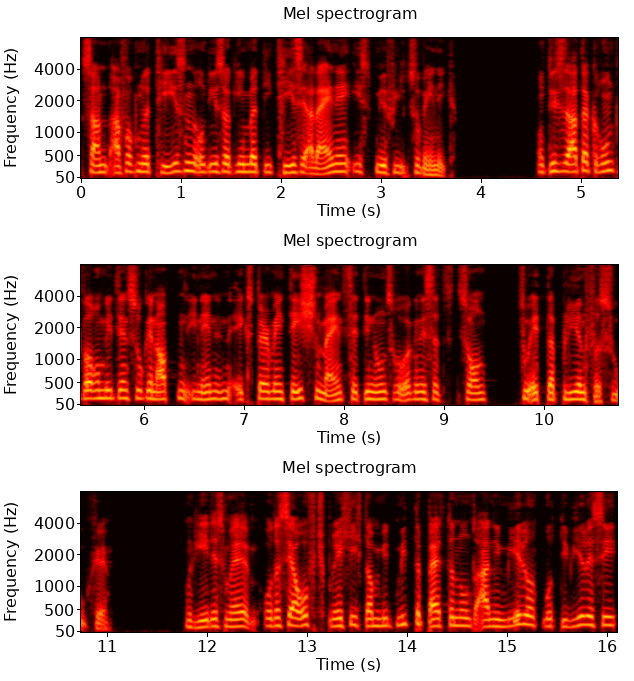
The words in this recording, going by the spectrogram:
sind einfach nur Thesen und ich sage immer, die These alleine ist mir viel zu wenig. Und das ist auch der Grund, warum ich den sogenannten, ich nenne Experimentation Mindset in unserer Organisation zu etablieren versuche. Und jedes Mal oder sehr oft spreche ich dann mit Mitarbeitern und animiere und motiviere sie,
